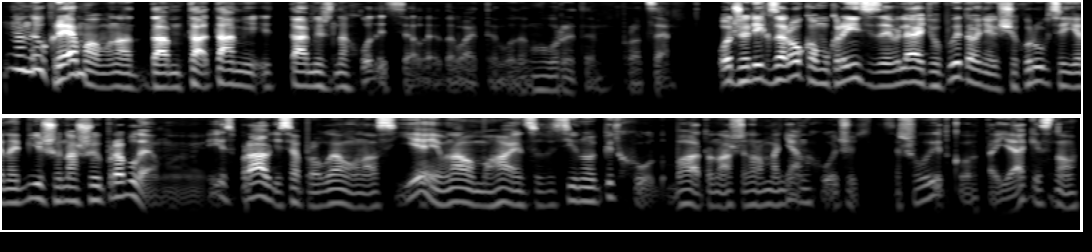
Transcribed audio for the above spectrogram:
ну не окремо, вона там, та, там, і, там і ж знаходиться, але давайте будемо говорити про це. Отже, рік за роком українці заявляють в опитуваннях, що корупція є найбільшою нашою проблемою. І справді ця проблема у нас є, і вона вимагає інституційного підходу. Багато наших громадян хочуть це швидко та якісно.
